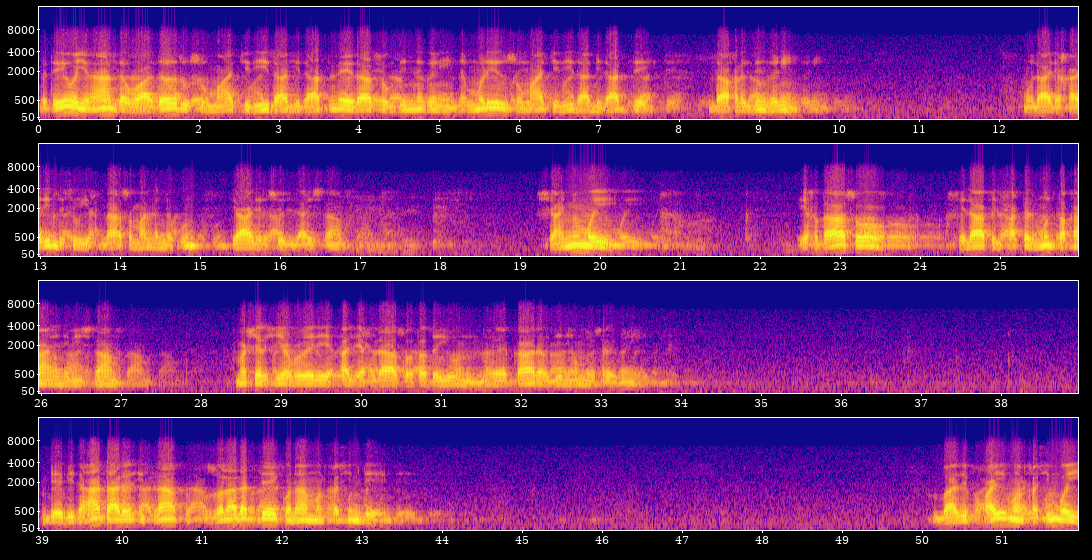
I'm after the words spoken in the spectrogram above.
د دې وجې نه د واده رسومات چې دي دا بدعت نه دی، دا څوک دین نه ګڼي، د مړي رسومات چې دي دا بدعت دی، دا خلک دین ګڼي. ملا علی قاري هم داسې وایي، احداث من لم یکن فی عهد رسول الله اسلام. شامی هم وایي، احداث خلاف الحق الملتقی عن النبی اسلام. مشر شیخ به ویلي، الاحداث و تدیون، نوی کار او دین یې هم یو شی ګڼي. بیا بدعت علی الاطلاق ضلالت دی که نه منقسم دی؟ بعضې فقهاء یې منقسم وایي،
